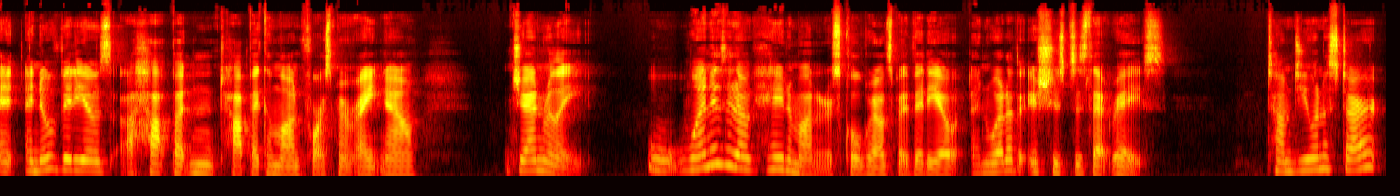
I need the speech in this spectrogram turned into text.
I, I know video is a hot button topic in law enforcement right now. Generally, when is it okay to monitor school grounds by video, and what other issues does that raise? Tom, do you want to start?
